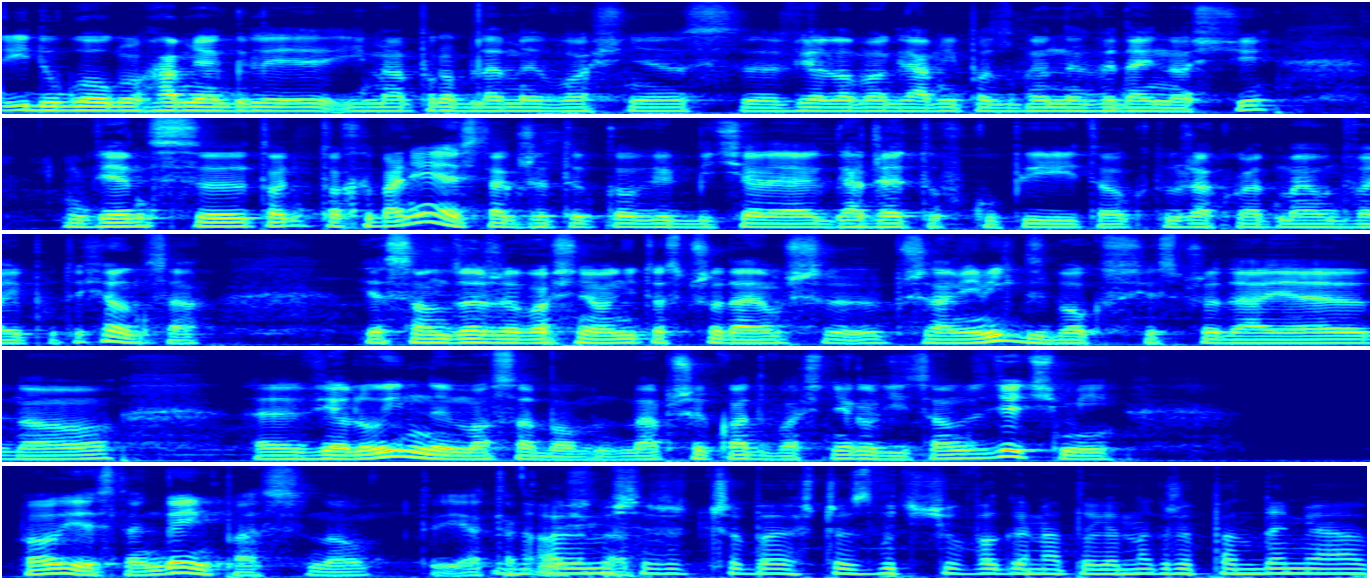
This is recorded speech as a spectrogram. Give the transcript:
i długo uruchamia gry i ma problemy właśnie z wieloma grami pod względem wydajności. Więc e, to, to chyba nie jest tak, że tylko wielbiciele gadżetów kupili to, którzy akurat mają 2,5 tysiąca. Ja sądzę, że właśnie oni to sprzedają, przy- przynajmniej Xbox się sprzedaje no, e, wielu innym osobom, na przykład właśnie rodzicom z dziećmi. Bo jest ten Game Pass, no ja tak no, ale myślę. myślę, że trzeba jeszcze zwrócić uwagę na to jednak, że pandemia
